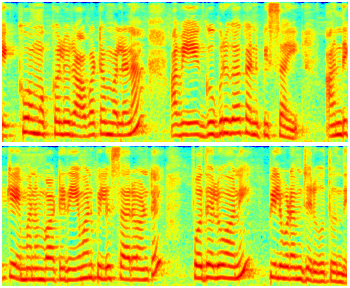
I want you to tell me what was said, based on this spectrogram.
ఎక్కువ మొక్కలు రావటం వలన అవి గుబురుగా కనిపిస్తాయి. అందుకే మనం వాటిని ఏమని పిలుస్తారు అంటే పొదలు అని పిలవడం జరుగుతుంది.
